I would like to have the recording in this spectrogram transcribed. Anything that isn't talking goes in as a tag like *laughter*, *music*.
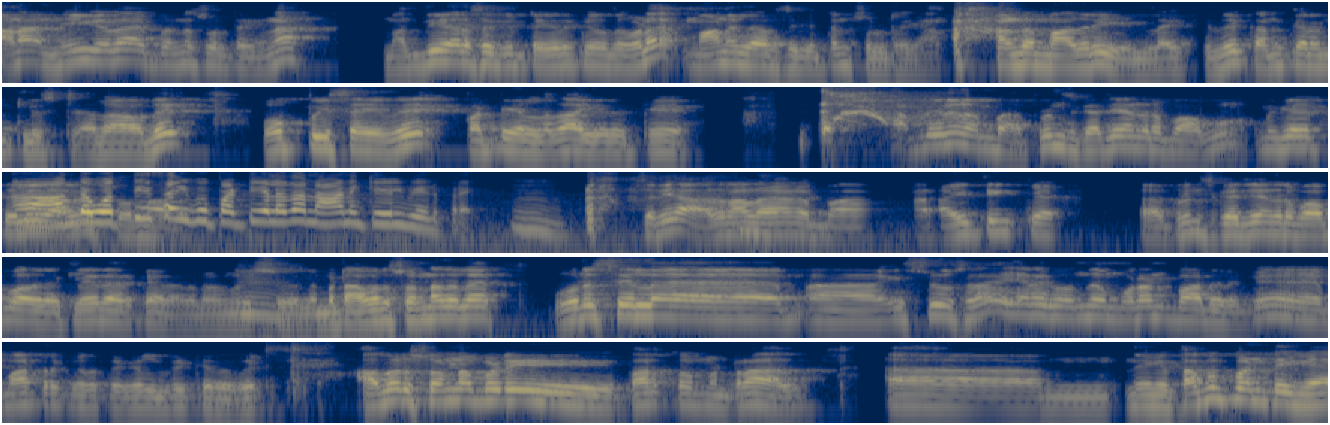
ஆனா நீங்க தான் இப்ப என்ன சொல்றீங்கன்னா மத்திய அரசு கிட்ட இருக்கிறத விட மாநில அரசு கிட்டன்னு சொல்றீங்க. அந்த மாதிரி இல்லை. இது கன்கரண்ட் லிஸ்ட் அதாவது ஒப்பிசைவு பட்டியல்ல தான் இருக்கு. அப்படின்னு நம்ம பிரின்ஸ் கஜேந்திர பாபு மிக அஹ், அந்த. ஒத்திசைவு பட்டியலை தான் நானும் கேள்வி எழுப்புறேன். சரியா? அதனால I think Prince Gajendra Babu அதுல கிளியரா இருக்காரு. அதுல ஒன்றும் இஷ்யூ இல்லை. பட் அவர் சொன்னதுல ஒரு சில இஷ்யூஸ்ல எனக்கு வந்து முரண்பாடு இருக்கு மாற்று கருத்துகள் இருக்கிறது. அவர் சொன்னபடி பார்த்தோம் என்றால் நீங்கள் நீங்க தப்பு பண்ணிட்டீங்க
